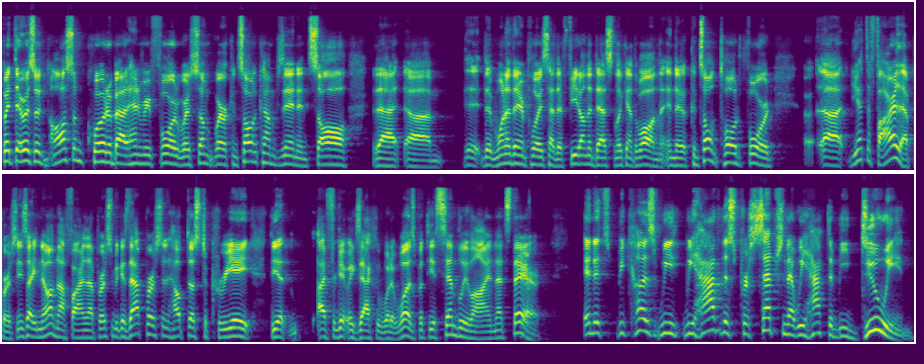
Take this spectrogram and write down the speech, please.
but there was an awesome quote about Henry Ford where some where a consultant comes in and saw that um, the, the, one of their employees had their feet on the desk looking at the wall and the, and the consultant told Ford uh, you have to fire that person. He's like, no, I'm not firing that person because that person helped us to create the, I forget exactly what it was, but the assembly line that's there. Yeah. And it's because we, we have this perception that we have to be doing,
